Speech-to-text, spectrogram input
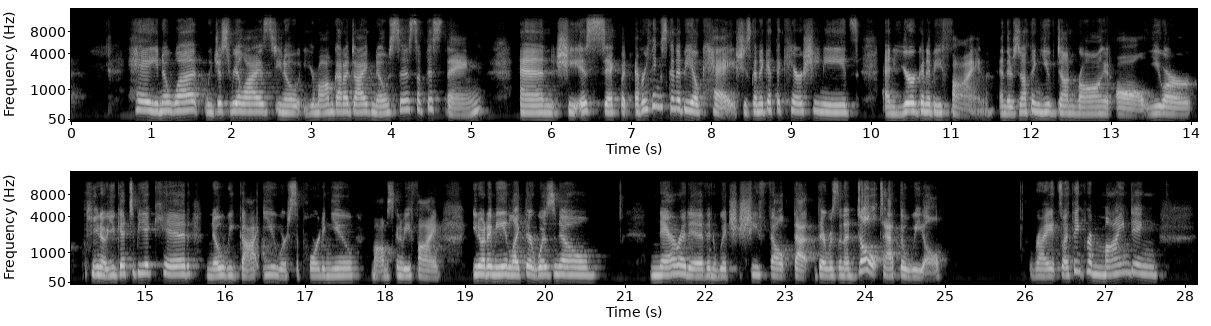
hey you know what? We just realized you know your mom got a diagnosis of this thing and she is sick but everything's going to be okay. She's going to get the care she needs and you're going to be fine. And there's nothing you've done wrong at all. You are you know you get to be a kid. No we got you. We're supporting you. Mom's going to be fine. You know what i mean? Like there was no narrative in which she felt that there was an adult at the wheel right? So I think reminding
